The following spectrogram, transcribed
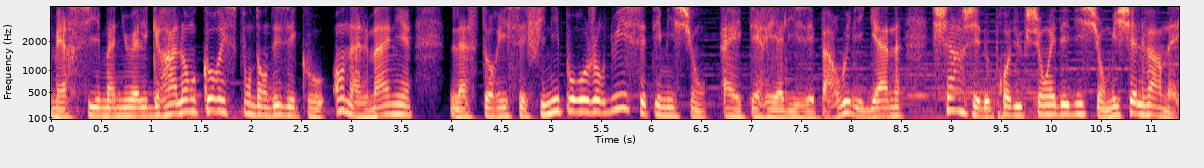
Merci Emmanuel Graland, correspondant des échos en Allemagne. La story c'est fini pour aujourd'hui. Cette émission a été réalisée par Willy Gann, chargé de production et d'édition Michel Varnet.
